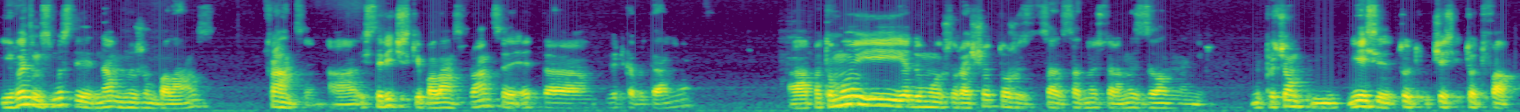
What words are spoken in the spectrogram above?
и в этом смысле нам нужен баланс Франции. А исторический баланс Франции – это Великобритания – а потому и я думаю, что расчет тоже с, одной стороны сделан на них. Ну, Причем, если тут учесть тот факт,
